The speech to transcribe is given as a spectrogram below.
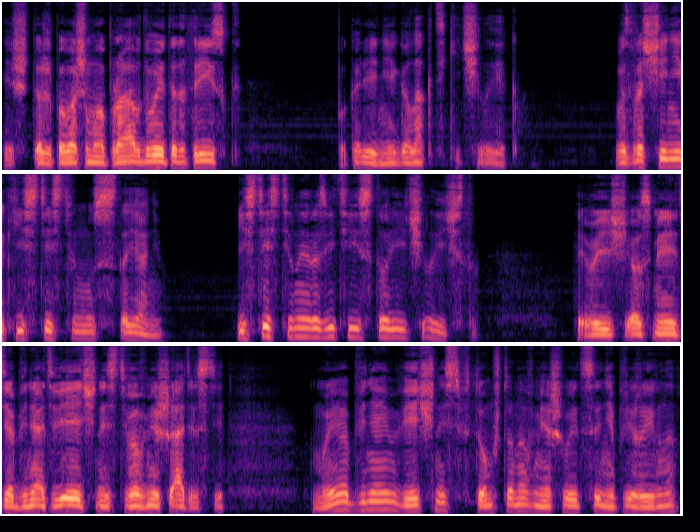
И что же, по-вашему, оправдывает этот риск? Покорение галактики человеком, возвращение к естественному состоянию, естественное развитие истории человечества — и вы еще смеете обвинять вечность во вмешательстве. Мы обвиняем вечность в том, что она вмешивается непрерывно,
